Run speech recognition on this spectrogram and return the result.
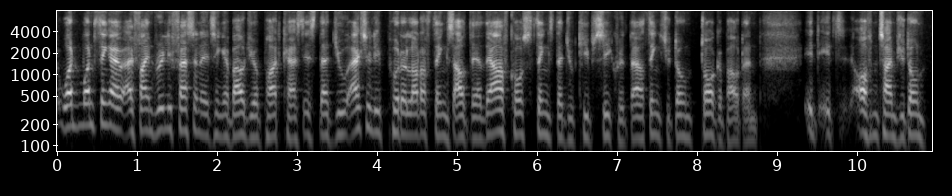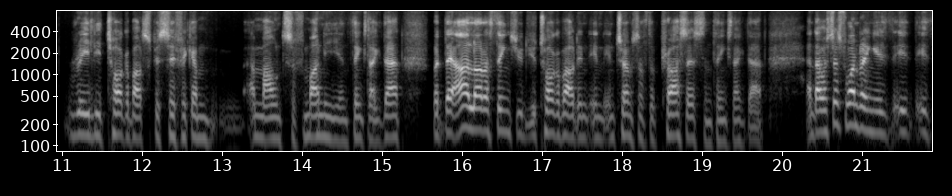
one one thing I, I, find really fascinating about your podcast is that you actually put a lot of things out there. There are of course things that you keep secret. There are things you don't talk about and it, it oftentimes you don't really talk about specific amounts of money and things like that. But there are a lot of things you, you talk about in, in, in terms of the process and things like that and i was just wondering is, is, is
